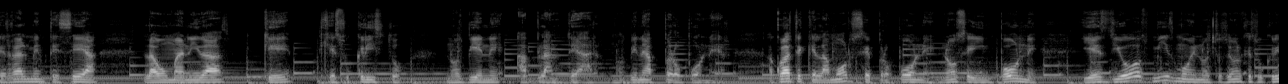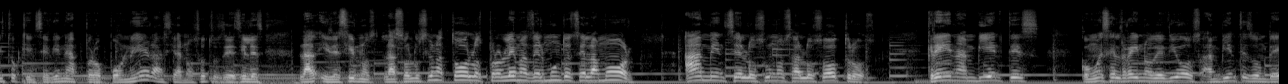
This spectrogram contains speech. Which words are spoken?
que realmente sea la humanidad que Jesucristo nos viene a plantear, nos viene a proponer. Acuérdate que el amor se propone, no se impone. Y es Dios mismo en nuestro Señor Jesucristo quien se viene a proponer hacia nosotros y decirles y decirnos, la solución a todos los problemas del mundo es el amor. Ámense los unos a los otros. Creen ambientes como es el reino de Dios, ambientes donde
